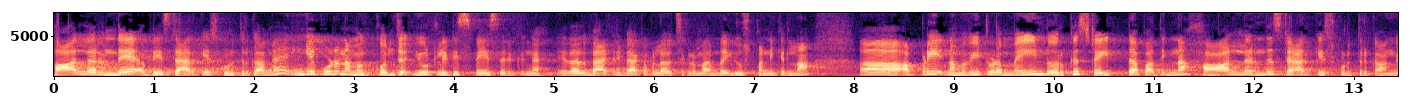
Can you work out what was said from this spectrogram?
ஹாலில் இருந்தே அப்படியே ஸ்டேர் கேஸ் கொடுத்துருக்காங்க. இங்கே கூட நமக்கு கொஞ்சம் யூட்டிலிட்டி ஸ்பேஸ் இருக்குங்க. ஏதாவது பேட்டரி பேக்கப் எல்லாம் வச்சுக்கிற மாதிரி இருந்தால் யூஸ் பண்ணிக்கிடலாம். அப்படி அப்படியே நம்ம வீட்டோட மெயின் டோருக்கு ஸ்ட்ரெயிட்டாக பார்த்தீங்கன்னா ஹால்லேருந்து ஸ்டேர் கேஸ் கொடுத்துருக்காங்க.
